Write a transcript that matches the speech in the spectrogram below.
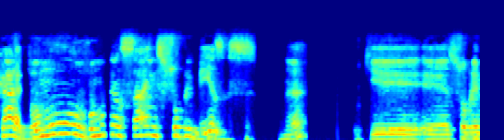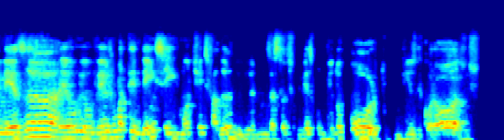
Cara, vamos, vamos pensar em sobremesas, né? Porque é, sobremesa, eu, eu, vejo uma tendência aí, um monte de gente falando de harmonização de sobremesa com vinho do Porto, com vinhos decorosos,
